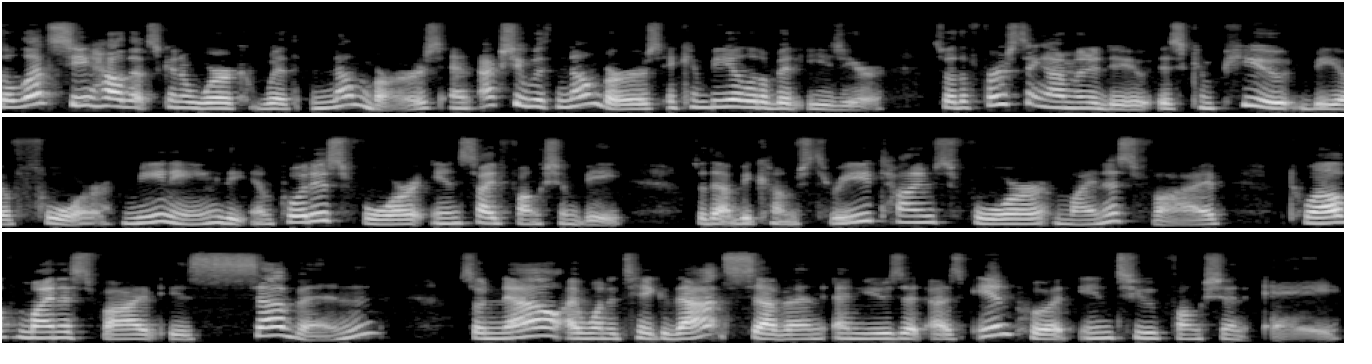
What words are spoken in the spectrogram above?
So let's see how that's going to work with numbers. And actually with numbers, it can be a little bit easier. So the first thing I'm going to do is compute b of 4, meaning the input is 4 inside function b. So that becomes 3 times 4 minus 5, 12 minus 5 is 7. So now I want to take that 7 and use it as input into function a.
